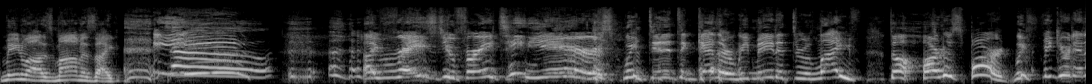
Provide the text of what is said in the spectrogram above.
Meanwhile, his mom is like, No. I raised you for 18 years. We did it together. We made it through life. The hardest part. We figured it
